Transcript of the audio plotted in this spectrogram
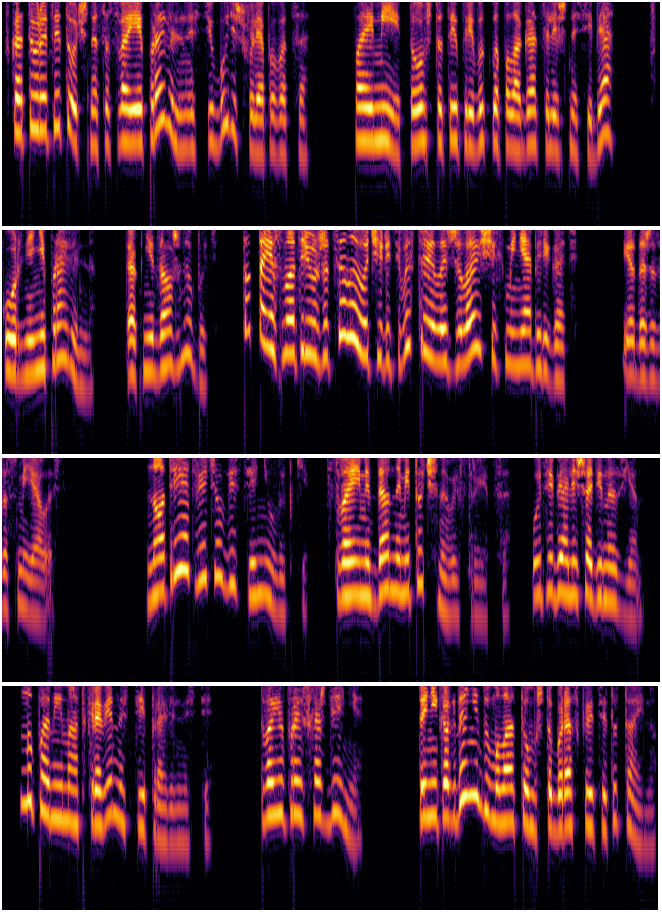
в которые ты точно со своей правильностью будешь вляпываться. Пойми, то, что ты привыкла полагаться лишь на себя, в корне неправильно. Так не должно быть. Тут-то, я смотрю, уже целая очередь выстроилась желающих меня оберегать. Я даже засмеялась. Но Андрей ответил без тени улыбки. «С твоими данными точно выстроится. У тебя лишь один изъян. Ну, помимо откровенности и правильности. Твое происхождение. Ты никогда не думала о том, чтобы раскрыть эту тайну?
